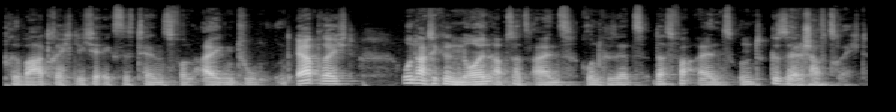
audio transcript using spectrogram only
privatrechtliche Existenz von Eigentum und Erbrecht und Artikel 9 Absatz 1 Grundgesetz das Vereins- und Gesellschaftsrecht.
